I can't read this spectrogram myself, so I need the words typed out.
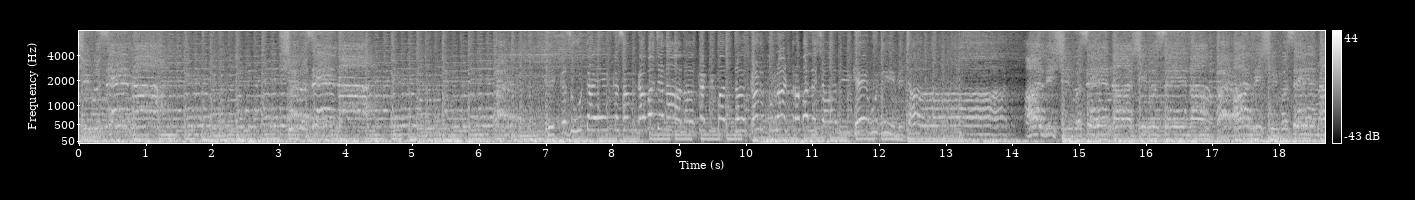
शिवसेना शिवसेना. एकजूट एक संघ वचनाला शिवसेना शिवसेना आली शिवसेना शिवसेना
